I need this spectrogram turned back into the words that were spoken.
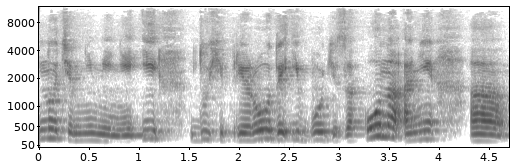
но тем не менее и духи природы, и боги закона, они а,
